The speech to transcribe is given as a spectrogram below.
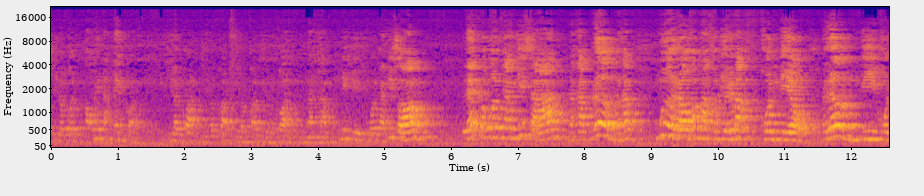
ทีละคนเอาให้หนักแน่นก่อนทีละก้อนทีละก้อนทีละก้อนทีละก้อนนะครับ นี่คือกระบวนการที่สองและกระบวนการที่สามนะครับ เริ่มนะครับ เมื่อเราเข้ามาคนเดียวได้บ้างคนเดียว เริ่มมีคน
